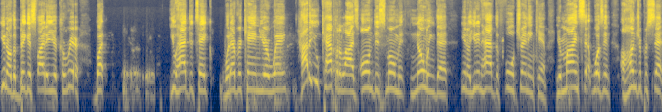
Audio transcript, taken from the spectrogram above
you know, the biggest fight of your career, but you had to take whatever came your way. How do you capitalize on this moment knowing that you know you didn't have the full training camp? Your mindset wasn't 100%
